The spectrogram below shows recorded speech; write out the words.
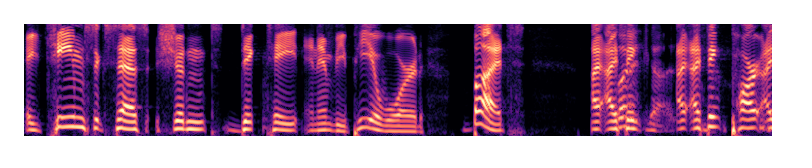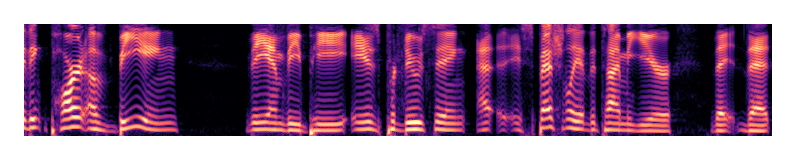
a team success shouldn't dictate an MVP award, but I, I But think. I, I think part I think part of being the MVP is producing, especially at the time of year that that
